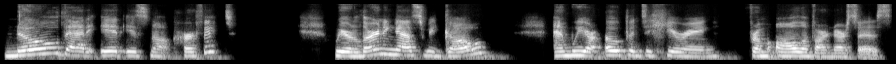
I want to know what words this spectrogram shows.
Know that it is not perfect. We are learning as we go, and we are open to hearing from all of our nurses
